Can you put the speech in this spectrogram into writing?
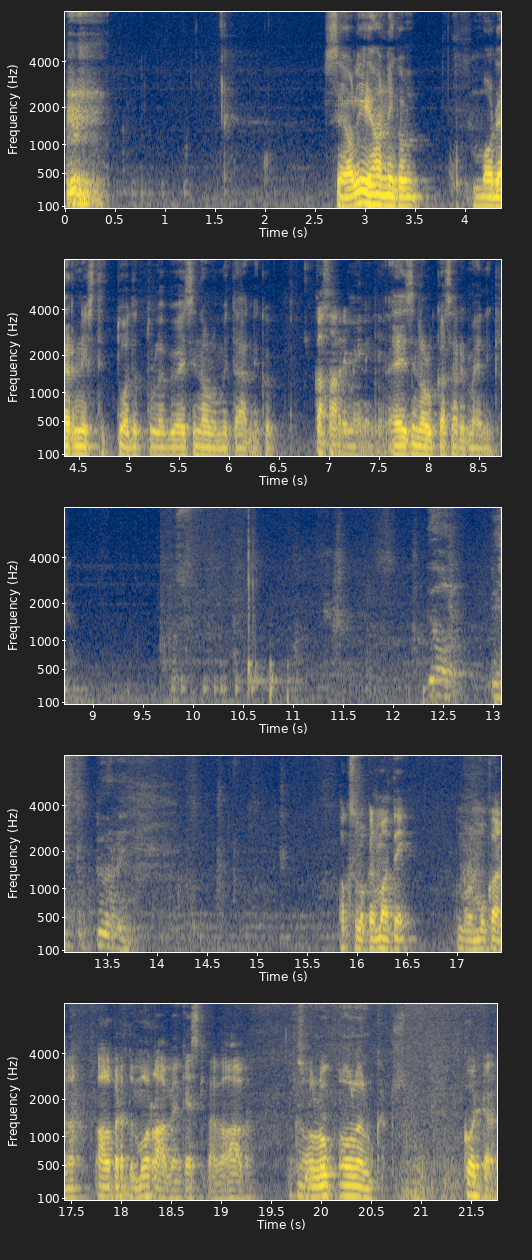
se oli ihan niin kuin modernisti tuotettu levy, ei siinä ollut mitään niin kuin... kasarimeininkiä. Ei siinä ollut kasarimeininkiä. Joo, pistä pyöriin. Onko lukenut, mä otin mulla mukana Alberto Moravien keskipäivän aave. Olen, lukenut. Goddard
